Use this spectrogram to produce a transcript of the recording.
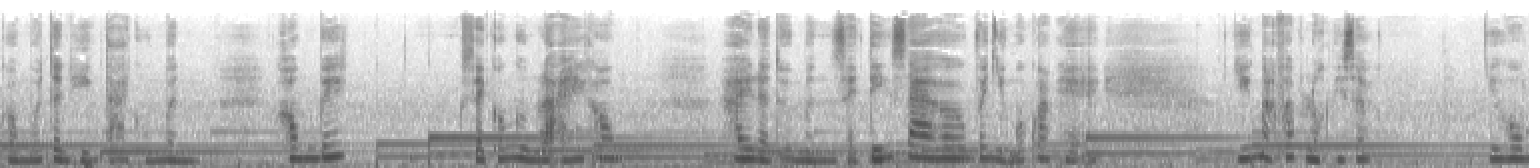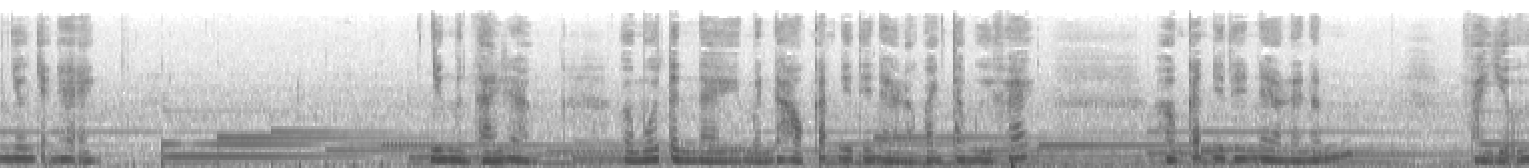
Còn mối tình hiện tại của mình, không biết sẽ có ngừng lại hay không, hay là tụi mình sẽ tiến xa hơn với những mối quan hệ dưới mặt pháp luật thì sao? Như hôn nhân chẳng hạn nhưng mình thấy rằng, ở mối tình này, mình đã học cách như thế nào là quan tâm người khác. Học cách như thế nào là nắm và giữ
